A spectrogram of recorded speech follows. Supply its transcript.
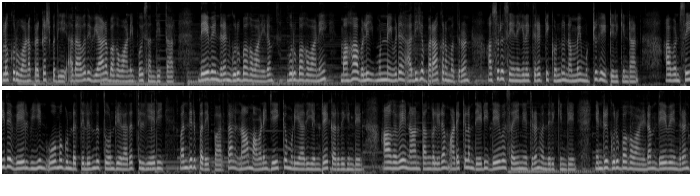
குலகுருவான பிரகஷ்பதியை அதாவது வியாழ பகவானை போய் சந்தித்தார். தேவேந்திரன் குரு பகவானிடம் குரு பகவானே மகாபலி முன்னை விட அதிக பராக்கிரமத்துடன் அசுர சேனைகளை திரட்டி கொண்டு நம்மை முற்றுகையிட்டிருக்கின்றான். அவன் செய்த வேள்வியின் ஓமகுண்டத்திலிருந்து தோன்றிய ரதத்தில் ஏறி வந்திருப்பதை பார்த்தால் நாம் அவனை ஜெயிக்க முடியாது என்றே கருதுகின்றேன். ஆகவே நான் தங்களிடம் அடைக்கலம் தேடி தேவ சைன்யத்துடன் வந்திருக்கின்றேன் என்று குரு பகவானிடம் தேவேந்திரன்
